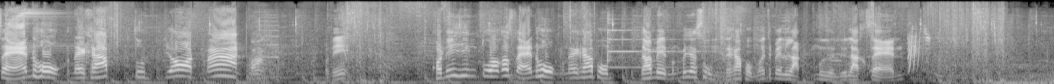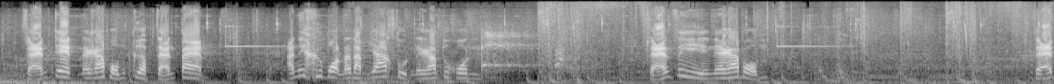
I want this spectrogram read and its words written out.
แสนหกนะครับ สุดยอดมากคนนี้ คนนี้ยิงตัวก็แสนหกนะครับผม ดาเมจมันก็จะสุ่มนะครับผมว่าจะเป็นหลักหมื่นหรือหลักแสน แสนเจ็ดนะครับผมเกือบแสนแปด อันนี้คือบทระดับยากสุดนะครับทุกคน แสนสี่นะครับผมแสน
